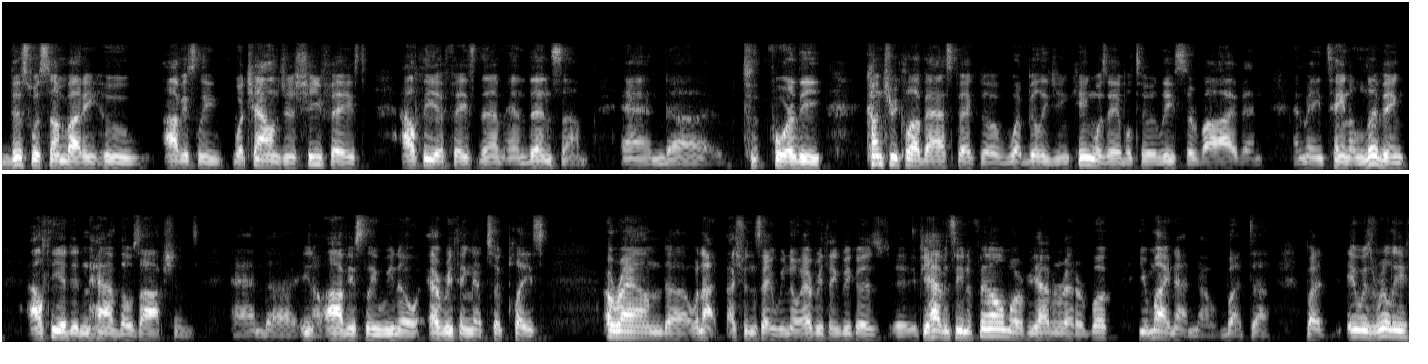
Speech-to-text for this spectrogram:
this was somebody who obviously what challenges she faced, Althea faced them and then some. And uh, t- for the country club aspect of what Billie Jean King was able to at least survive and and maintain a living, Althea didn't have those options. And uh, you know, obviously, we know everything that took place around. Uh, well, not I shouldn't say we know everything because if you haven't seen the film or if you haven't read her book, you might not know. But uh, but it was really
